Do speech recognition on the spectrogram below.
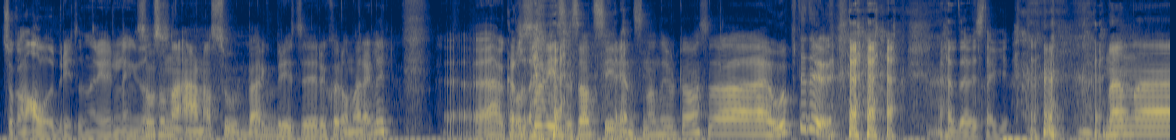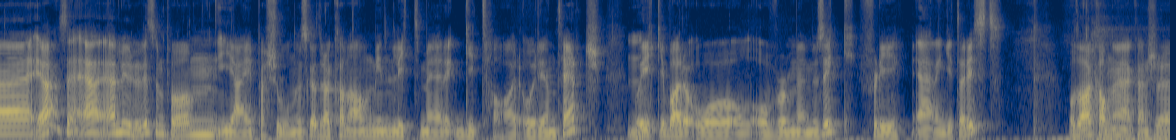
så kan alle bryte den regelen. Sånn som når Erna Solberg bryter koronaregler. Ja, Og så viste det seg at Siv Jensen hadde gjort det òg, så eh, whoop-de-doo. det. det visste jeg ikke. Men eh, ja, jeg, jeg lurer liksom på om jeg personlig skal dra kanalen min litt mer gitarorientert. Mm. Og ikke bare all, all over med musikk, fordi jeg er en gitarist. Og da kan jo jeg kanskje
